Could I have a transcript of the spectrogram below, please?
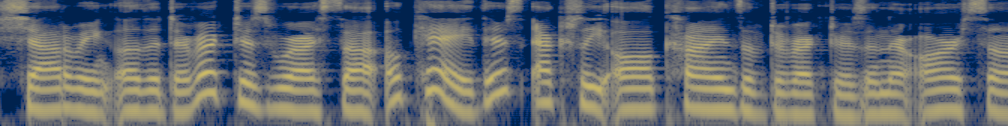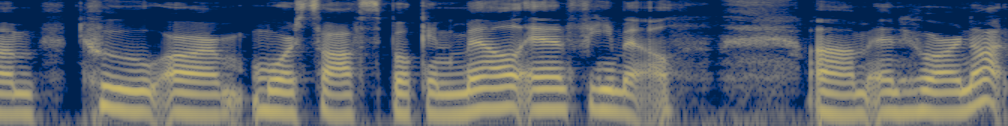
shadowing other directors where I saw, okay, there's actually all kinds of directors, and there are some who are more soft spoken, male and female. Um, and who are not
